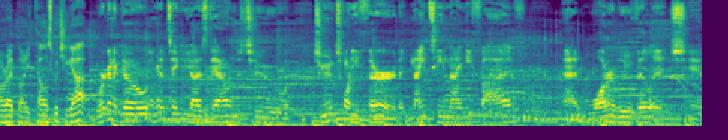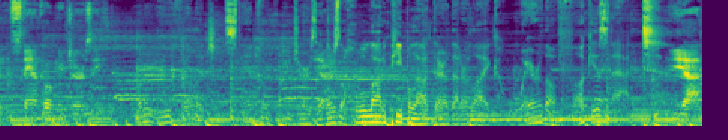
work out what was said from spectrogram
All right, buddy. Tell us what you got. We're gonna go. I'm gonna take you guys down to June 23rd, 1995, at Waterloo Village in Stanhope, New Jersey. Waterloo Village in Stanhope, New Jersey. Yeah. There's a whole lot of people out there that are like, where the fuck is that? Yeah,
